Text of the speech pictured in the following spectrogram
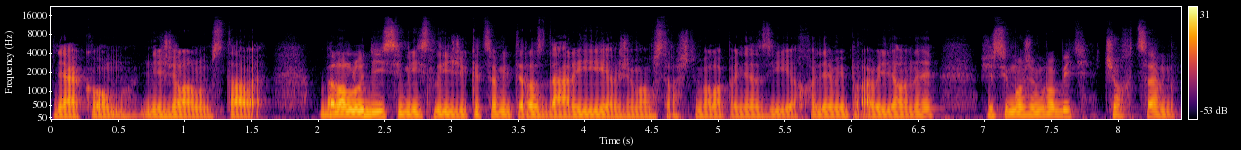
v nejakom neželanom stave. Veľa ľudí si myslí, že keď sa mi teraz darí a že mám strašne veľa peňazí a chodia mi pravidelne, že si môžem robiť čo chcem,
